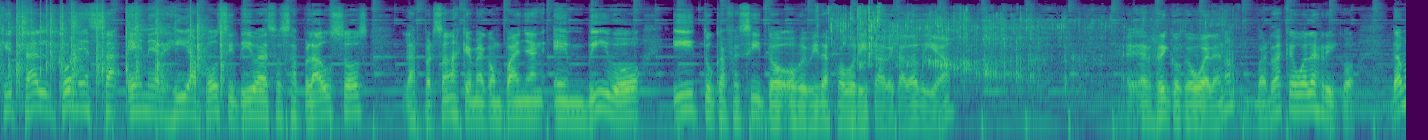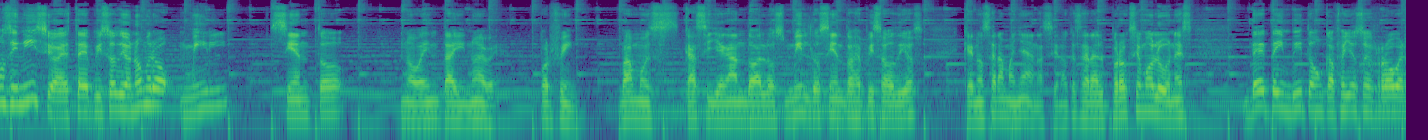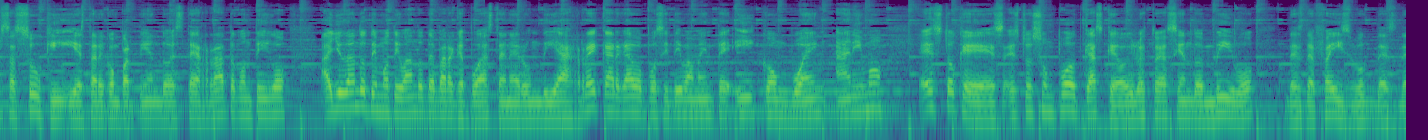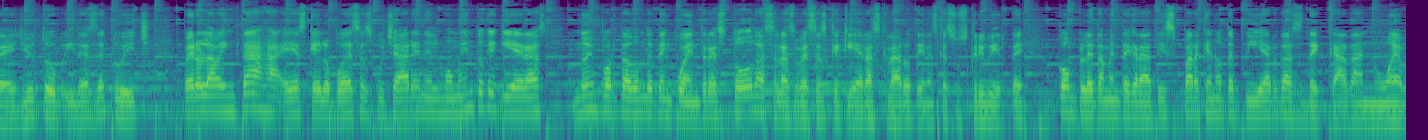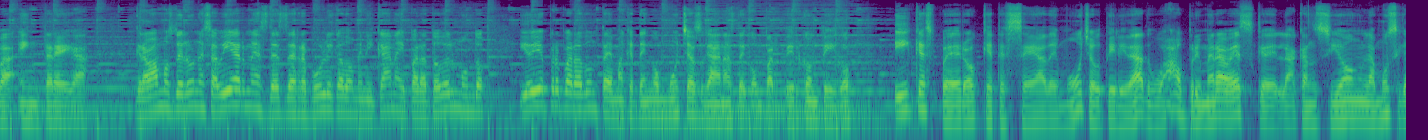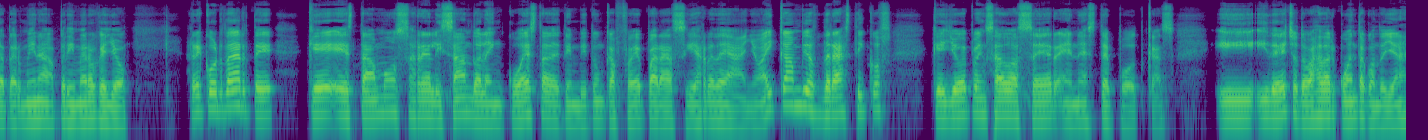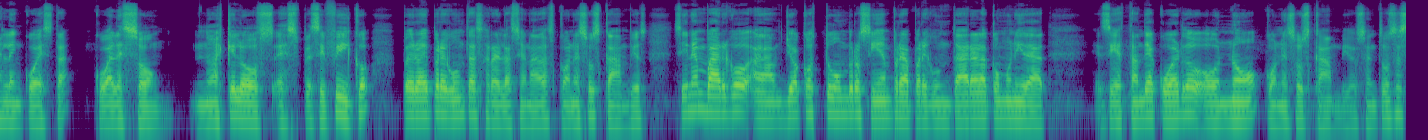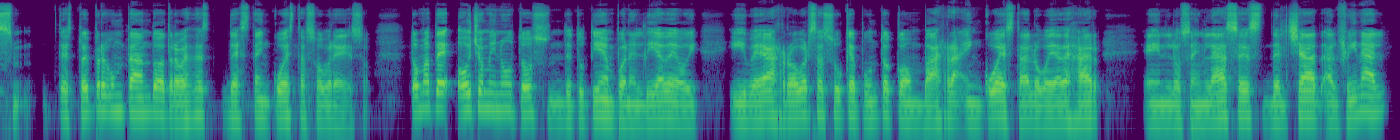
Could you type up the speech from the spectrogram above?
¿Qué tal con esa energía positiva, esos aplausos? Las personas que me acompañan en vivo y tu cafecito o bebida favorita de cada día. Es rico que huele, ¿no? ¿Verdad que huele rico? Damos inicio a este episodio número 1199. Por fin, vamos casi llegando a los 1200 episodios, que no será mañana, sino que será el próximo lunes de Te invito a un café, yo soy Robert Sasuki y estaré compartiendo este rato contigo, ayudándote y motivándote para que puedas tener un día recargado positivamente y con buen ánimo. ¿Esto qué es? Esto es un podcast que hoy lo estoy haciendo en vivo desde Facebook, desde YouTube y desde Twitch. Pero la ventaja es que lo puedes escuchar en el momento que quieras, no importa dónde te encuentres, todas las veces que quieras. Claro, tienes que suscribirte completamente gratis para que no te pierdas de cada nueva entrega. Grabamos de lunes a viernes desde República Dominicana y para todo el mundo y hoy he preparado un tema que tengo muchas ganas de compartir contigo y que espero que te sea de mucha utilidad. ¡Wow! Primera vez que la canción, la música termina primero que yo. Recordarte que estamos realizando la encuesta de Te invito a un café para cierre de año. Hay cambios drásticos que yo he pensado hacer en este podcast y, y de hecho te vas a dar cuenta cuando llenes la encuesta cuáles son. No es que los especifico, pero hay preguntas relacionadas con esos cambios. Sin embargo, ah, yo acostumbro siempre a preguntar a la comunidad si están de acuerdo o no con esos cambios. Entonces, te estoy preguntando a través de, esta encuesta sobre eso. Tómate 8 minutos de tu tiempo en el día de hoy y ve a robertsazuke.com barra encuesta. Lo voy a dejar en los enlaces del chat al final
